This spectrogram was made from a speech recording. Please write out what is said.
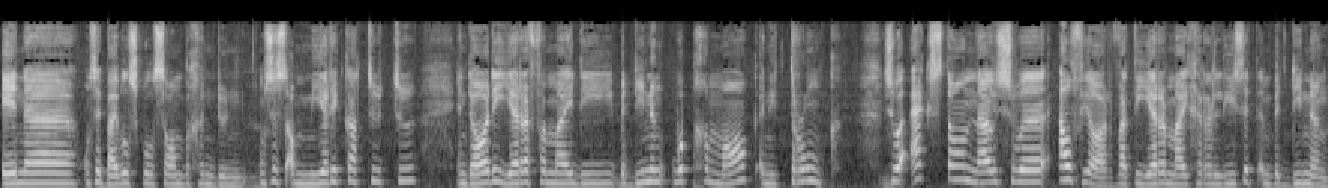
en uh, ons het Bybelskool saam begin doen. Ons is Amerika toe toe en daar die Here vir my die bediening oopgemaak in die tronk. So ek staan nou so 11 jaar wat die Here my gerelease het in bediening.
